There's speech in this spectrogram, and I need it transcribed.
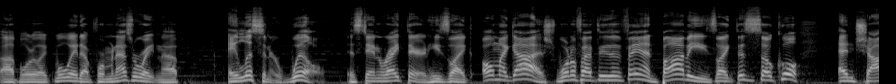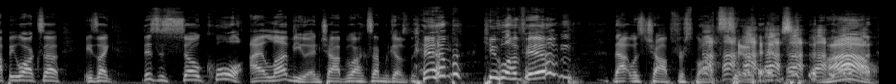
up. We're like, we'll wait up for him. And as we're waiting up, a listener, Will, is standing right there, and he's like, oh my gosh, 105 through the fan, Bobby's like, this is so cool. And Choppy walks up, he's like, this is so cool. I love you. And Choppy walks up and goes, him? You love him? That was Chop's response to it. wow.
